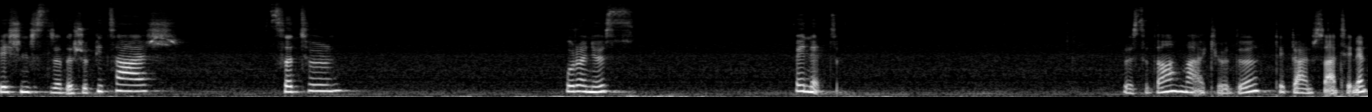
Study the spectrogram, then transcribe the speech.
5. sırada Jüpiter. Satürn. Uranüs ve Neptün. Burası da Merkür'dü. Tekrar düzeltelim.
